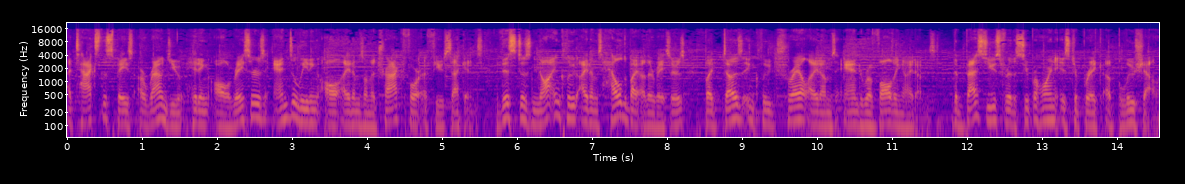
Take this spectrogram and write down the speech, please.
attacks the space around you, hitting all racers and deleting all items on the track for a few seconds. This does not include items held by other racers, but does include trail items and revolving items. The best use for the super horn is to break a blue shell.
